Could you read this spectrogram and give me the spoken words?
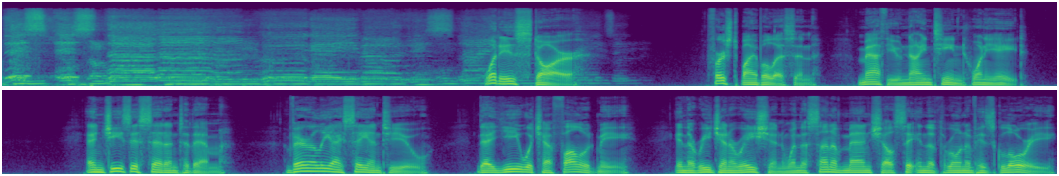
This is the Lamb who gave out his life. What is star? First Bible lesson, Matthew 19:28. And Jesus said unto them, Verily I say unto you, that ye which have followed me, in the regeneration when the Son of Man shall sit in the throne of his glory,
